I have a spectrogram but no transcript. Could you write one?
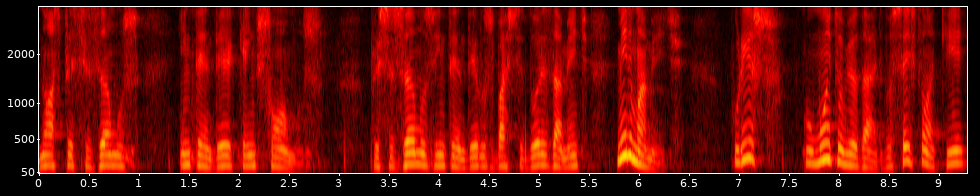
nós precisamos entender quem somos. Precisamos entender os bastidores da mente, minimamente. Por isso, com muita humildade, vocês estão aqui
